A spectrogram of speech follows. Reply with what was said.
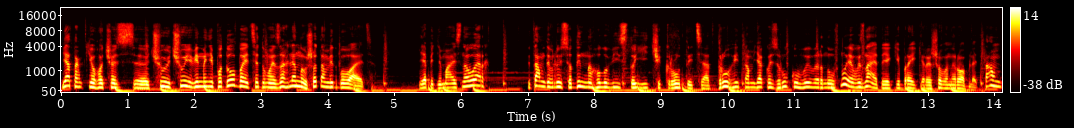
Я там його щось е, чую, чую, він мені подобається. Думаю, загляну, що там відбувається. Я піднімаюсь наверх, і там дивлюсь, один на голові стоїть чи крутиться, другий там якось руку вивернув. Ну, ви знаєте, які брейкери, що вони роблять. Там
